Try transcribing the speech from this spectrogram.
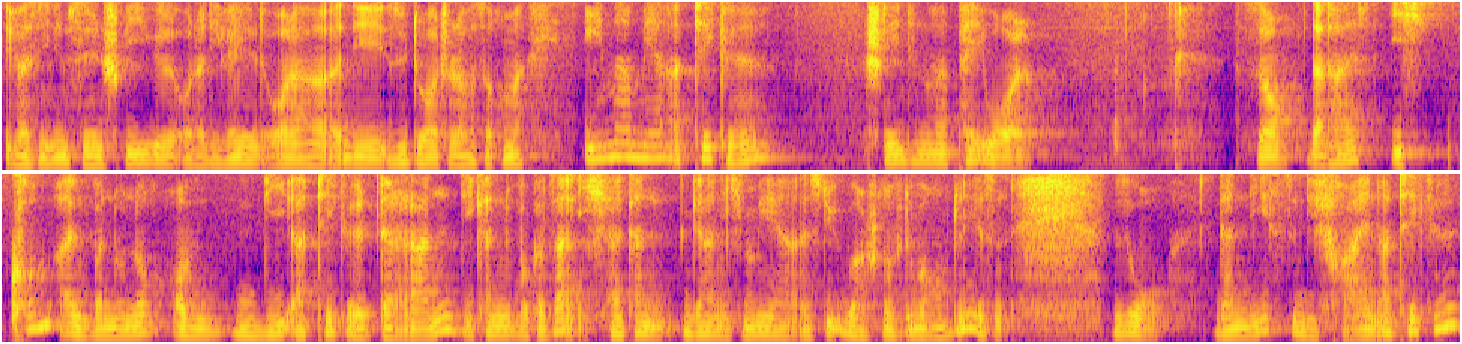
ich weiß nicht, nimmst du den Spiegel oder die Welt oder die Süddeutsche oder was auch immer, immer mehr Artikel stehen hinter einer Paywall. So, das heißt, ich komme irgendwann nur noch auf die Artikel dran, die kann, ich wollte gerade sagen, ich kann gar nicht mehr als die Überschrift überhaupt lesen. So, dann liest du die freien Artikel,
